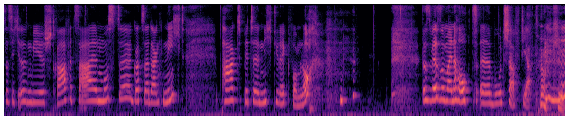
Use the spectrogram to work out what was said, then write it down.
dass ich irgendwie Strafe zahlen musste. Gott sei Dank nicht. Parkt bitte nicht direkt vorm Loch. das wäre so meine Hauptbotschaft, äh, ja. Okay.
